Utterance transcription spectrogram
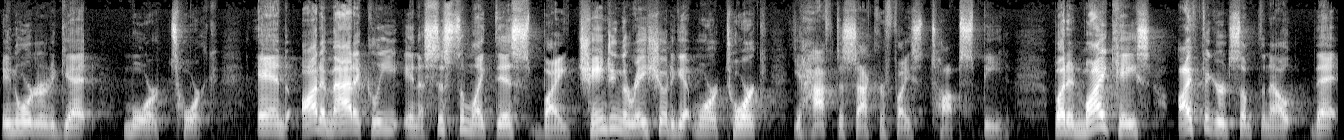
in order to get more torque. And automatically in a system like this, by changing the ratio to get more torque, you have to sacrifice top speed. But in my case, I figured something out that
